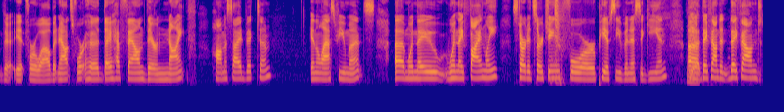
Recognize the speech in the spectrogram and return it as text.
the, it for a while, but now it's Fort Hood. They have found their ninth homicide victim in the last few months. Um, when they when they finally started searching for PFC Vanessa Guillen, uh, Yeah. they found an, they found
